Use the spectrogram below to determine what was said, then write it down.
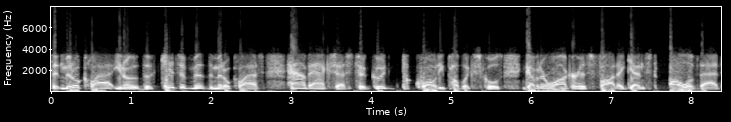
that middle class, you know, the kids of the middle class have access to good quality public schools. Governor Walker has fought against all of that.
